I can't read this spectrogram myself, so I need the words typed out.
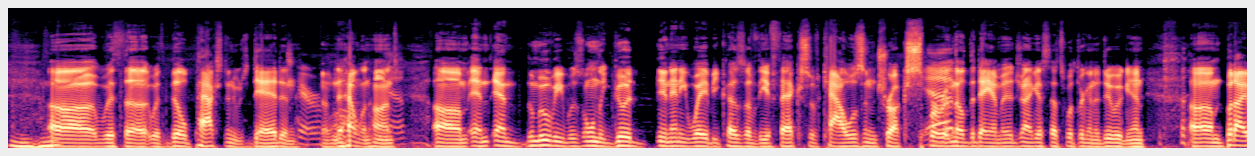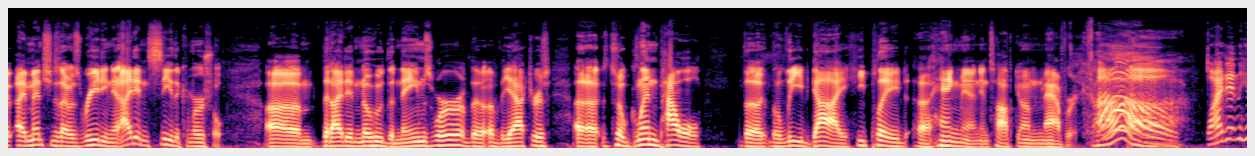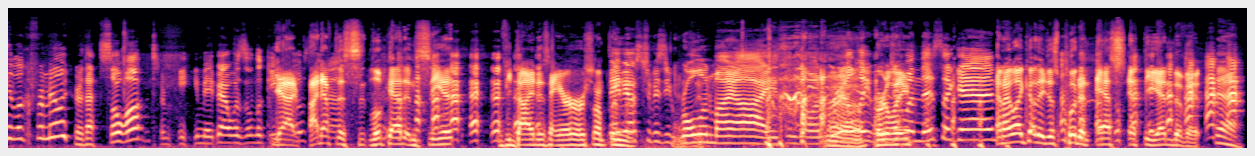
uh, with uh, with Bill Paxton who's dead and, and Helen Hunt. Um, and and the movie was only good in any way because of the effects of cows and trucks spurring Yep. the, the damage. I guess that's what they're going to do again. Um, but I, I mentioned as I was reading it, I didn't see the commercial. Um, that I didn't know who the names were of the of the actors. Uh, so Glen Powell, the the lead guy, he played uh, Hangman in Top Gun Maverick. Oh, why didn't he look familiar? That's so odd to me. Maybe I wasn't looking. Yeah, close I'd have to look at it and see it if he dyed his hair or something. Maybe I was too busy rolling my eyes and going, Yeah, "Really, we're really? doing this again?" And I like how they just put an S at the end of it. Yeah.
